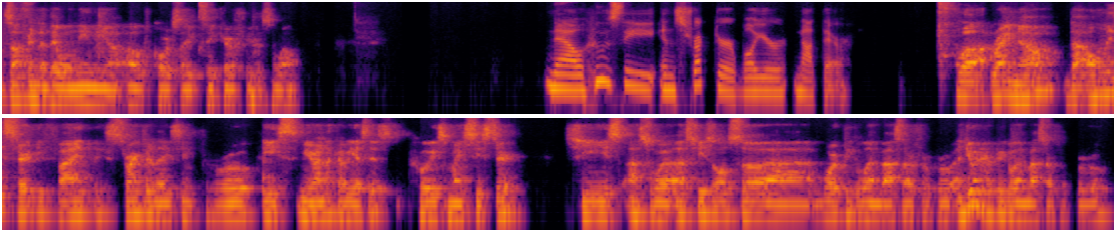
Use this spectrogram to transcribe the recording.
something that they will need me, I'll of course like take care of it as well. Now, who's the instructor while you're not there? Well, right now, the only certified instructor that is in Peru is Miranda Cabieses, who is my sister. She's as well as she's also a World Pickleball Ambassador for Peru, a Junior Pickleball Ambassador for Peru,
